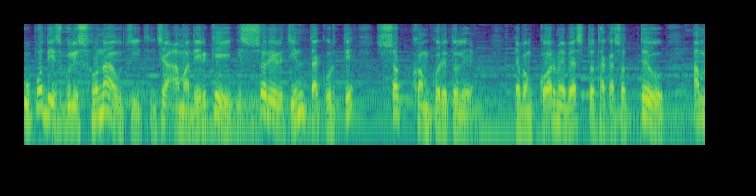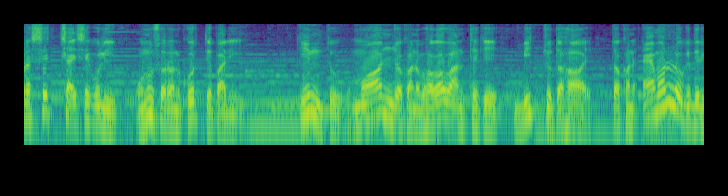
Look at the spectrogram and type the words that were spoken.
উপদেশগুলি শোনা উচিত যা আমাদেরকে ঈশ্বরের চিন্তা করতে সক্ষম করে তোলে এবং কর্মে ব্যস্ত থাকা সত্ত্বেও আমরা স্বেচ্ছায় সেগুলি অনুসরণ করতে পারি। কিন্তু মন যখন ভগবান থেকে বিচ্যুত হয়, তখন এমন লোকদের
